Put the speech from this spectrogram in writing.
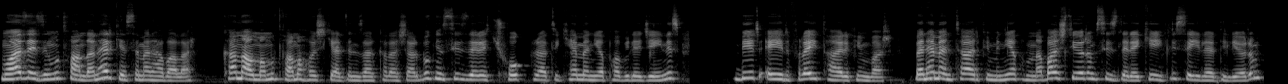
Muazzez'in mutfağından herkese merhabalar. Kanalıma mutfağıma hoş geldiniz arkadaşlar. Bugün sizlere çok pratik hemen yapabileceğiniz bir airfry tarifim var. Ben hemen tarifimin yapımına başlıyorum. Sizlere keyifli seyirler diliyorum.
